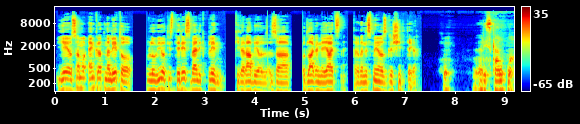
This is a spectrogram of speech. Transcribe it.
jejo samo enkrat na leto, lovijo tisti res velik plen, ki ga rabijo za odlaganje jajc. Ne. Tako da ne smejo zgrešiti tega. Riskantno.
